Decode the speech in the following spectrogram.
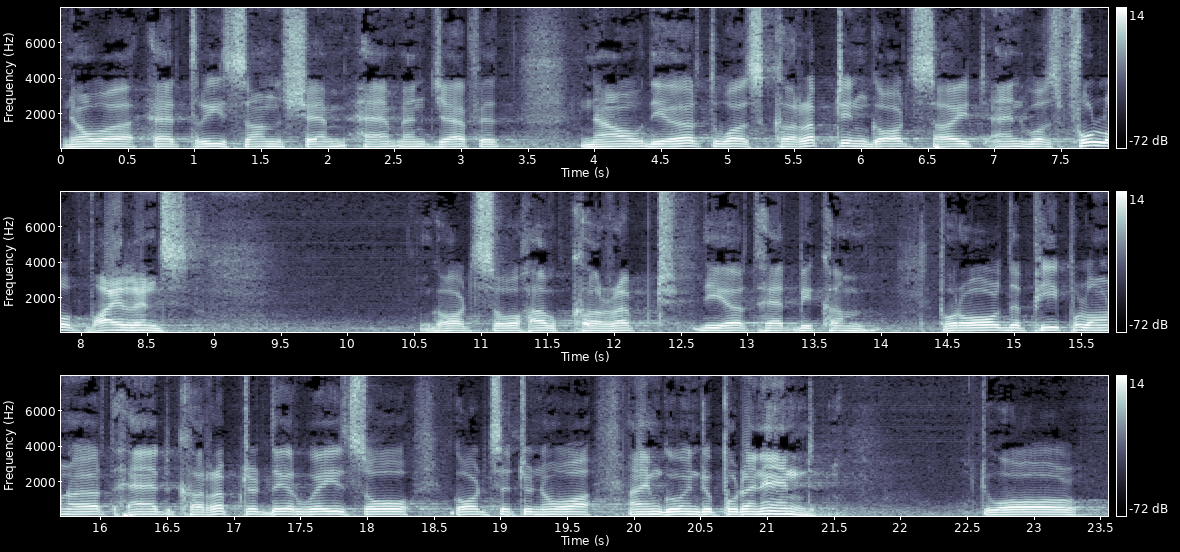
Noah had three sons, Shem, Ham, and Japheth. Now the earth was corrupt in God's sight and was full of violence. God saw how corrupt the earth had become for all the people on earth had corrupted their ways. So God said to Noah, I am going to put an end to all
